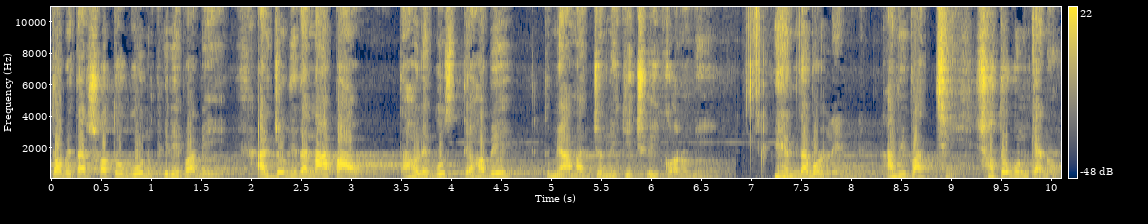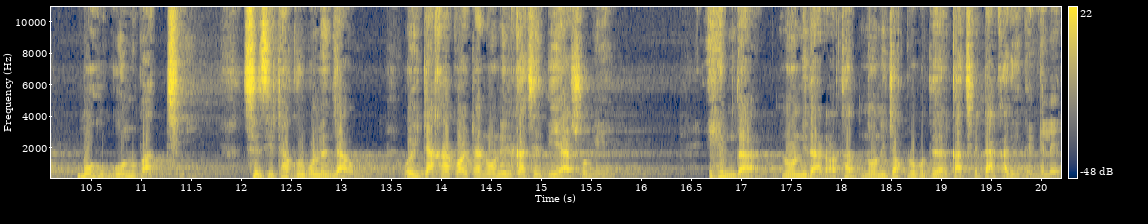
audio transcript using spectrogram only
তবে তার শত গুণ ফিরে পাবে। আর যদি তা না পাও, তাহলে বুঝতে হবে তুমি আমার জন্য কিছুই করনি। হেমদা বললেন, আমি পাচ্ছি। শতগুণ কেন? বহু গুণ পাচ্ছি। শ্রী ঠাকুর বললেন, যাও, ওই টাকা কয়টা ননির কাছে দিয়ে আসোগে হেমদা ননিদার, অর্থাৎ ননী চক্রবর্তীদের কাছে টাকা দিতে গেলেন।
